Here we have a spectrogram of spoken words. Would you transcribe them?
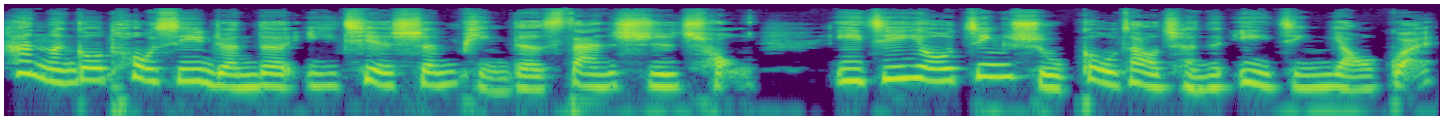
和能够透析人的一切生平的三尸虫，以及由金属构造成的易经妖怪，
